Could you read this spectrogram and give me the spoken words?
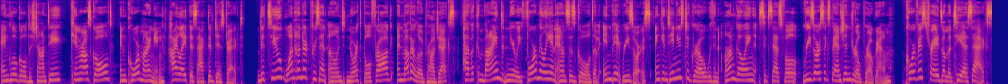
Anglo Gold Ashanti, Kinross Gold, and Coeur Mining highlight this active district. The two 100% owned North Bullfrog and Motherlode projects have a combined nearly 4 million ounces gold of in-pit resource and continues to grow with an ongoing, successful resource expansion drill program. Corvus trades on the TSX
